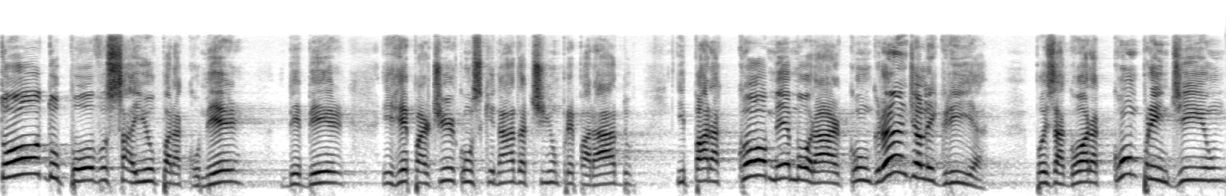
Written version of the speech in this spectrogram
todo o povo saiu para comer, beber e repartir com os que nada tinham preparado, e para comemorar com grande alegria, pois agora compreendiam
